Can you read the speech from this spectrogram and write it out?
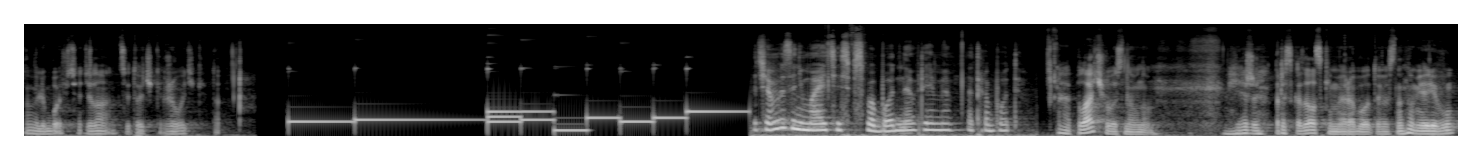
ну, любовь, все дела, цветочки, животики, да. А чем вы занимаетесь в свободное время от работы? А, плачу в основном. Я же рассказал, с кем я работаю. В основном я реву.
